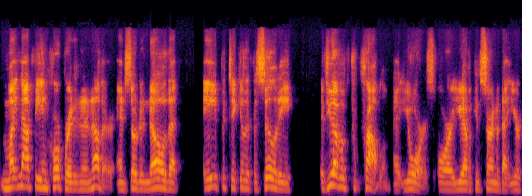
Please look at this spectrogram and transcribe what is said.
might not be incorporated in another. And so to know that a particular facility, if you have a problem at yours, or you have a concern that your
